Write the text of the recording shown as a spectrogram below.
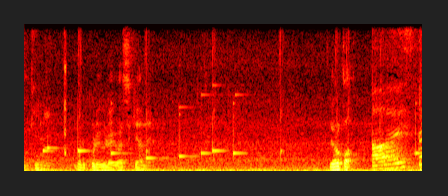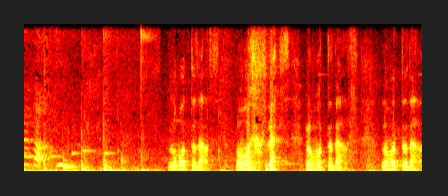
ッキーニ俺これぐらいが好きやね柔らかはいスタートロボットダンスロボットダンスロボットダンスロボットダン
